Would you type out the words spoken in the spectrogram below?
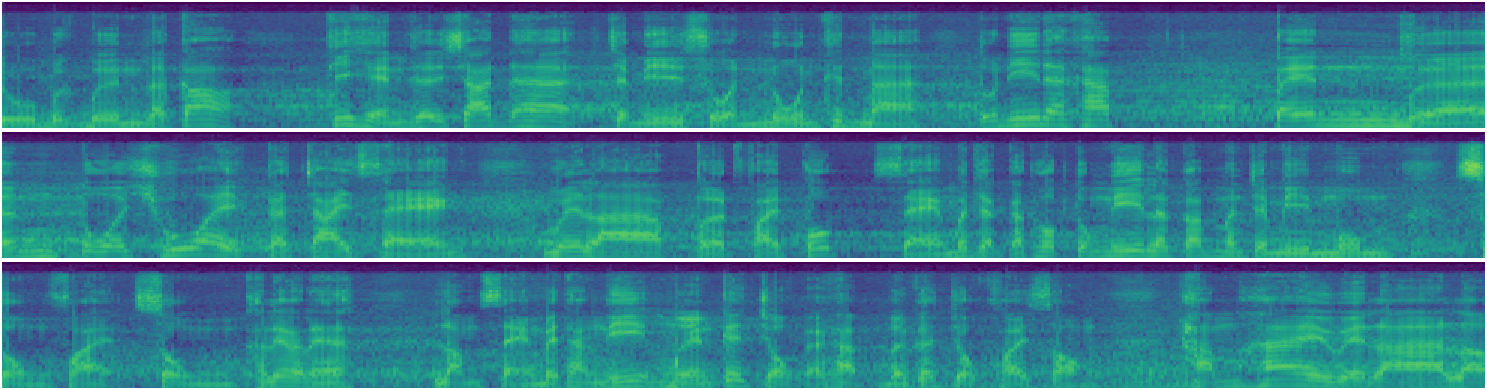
ดูบึกบึนแล้วก็ที่เห็นชัดๆนะฮะจะมีส่วนนูนขึ้นมา ตัวนี้นะครับ เป็นเหมือนตัวช่วยกระจายแสง เวลาเปิดไฟปุ๊บ แสงมันจะกระทบตรงนี้ แล้วก็มันจะมีมุมส่งไฟส่งเขาเรียกอะไรนะลำแสงไปทางนี้เหมือนกระจกอะครับเหมือนกระจกคอยส่องทำให้เวลาเรา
